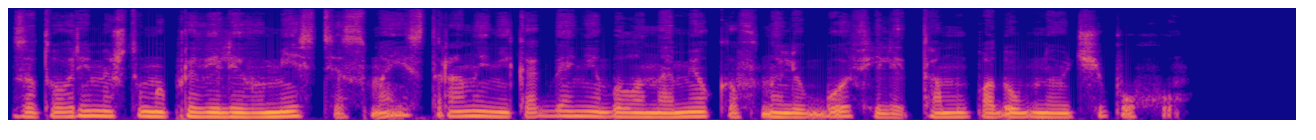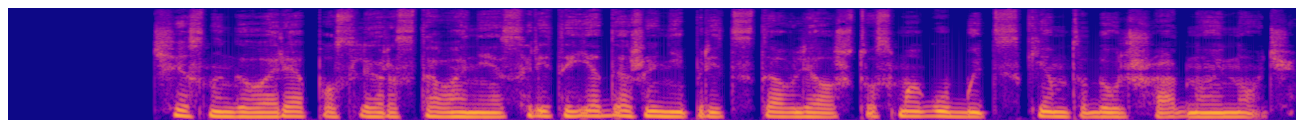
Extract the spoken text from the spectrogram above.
За то время, что мы провели вместе, с моей стороны никогда не было намеков на любовь или тому подобную чепуху. Честно говоря, после расставания с Ритой я даже не представлял, что смогу быть с кем-то дольше одной ночи.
